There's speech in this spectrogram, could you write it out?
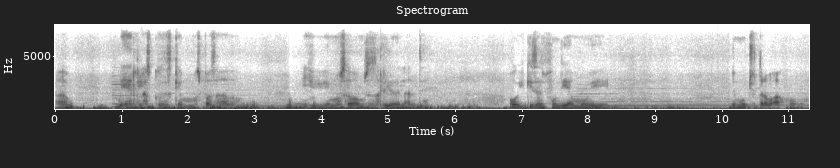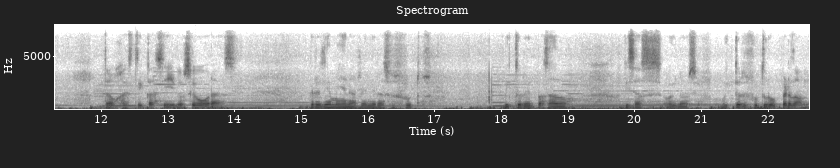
a ver las cosas que hemos pasado y vivimos, vamos a salir adelante. Hoy quizás fue un día muy de mucho trabajo, trabajaste casi 12 horas, pero el día de mañana rendirá sus frutos. Víctor del pasado, quizás hoy no sé, Víctor del futuro, perdón,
